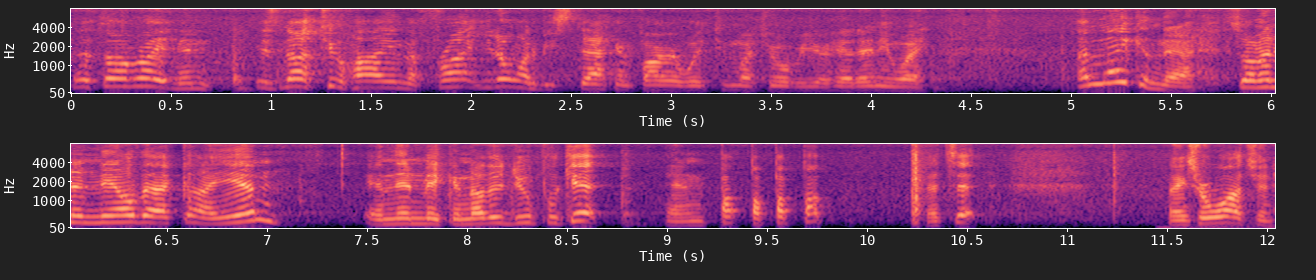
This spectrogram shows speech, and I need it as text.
That's all right. And it's not too high in the front. You don't want to be stacking firewood too much over your head anyway. I'm liking that. So I'm going to nail that guy in and then make another duplicate and pop, pop, pop, pop. That's it. Thanks for watching.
